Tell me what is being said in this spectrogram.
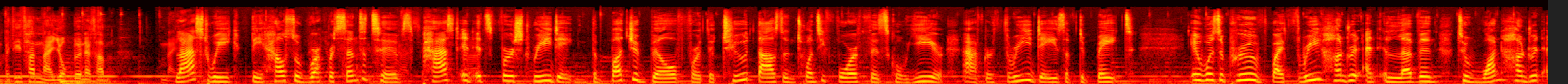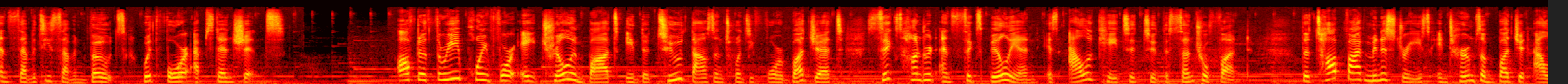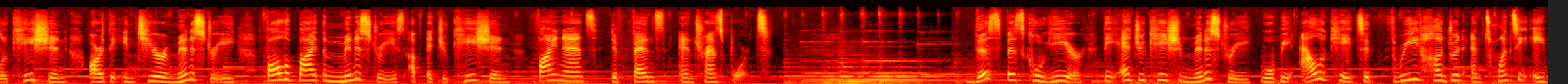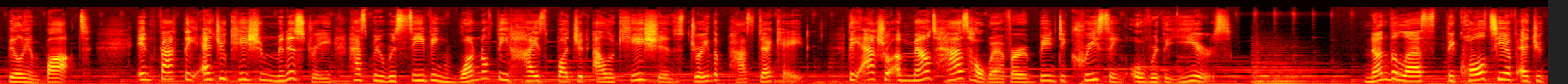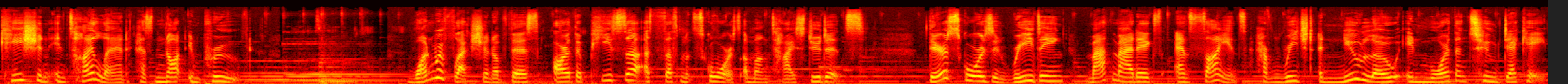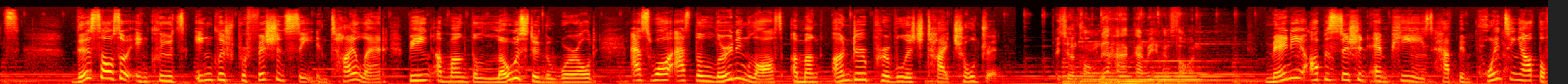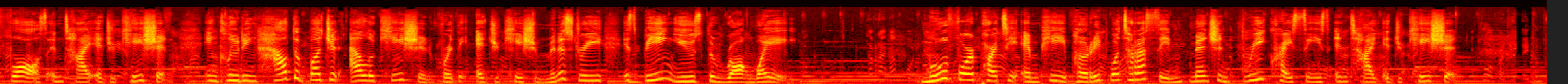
ามไปที่ท่านนายกด้วยนะครับ Last week, the House of Representatives passed in its first reading the budget bill for the 2024 fiscal year after three days of debate. It was approved by 311 to 177 votes, with four abstentions. Of the 3.48 trillion baht in the 2024 budget, 606 billion is allocated to the central fund. The top five ministries in terms of budget allocation are the Interior Ministry, followed by the Ministries of Education, Finance, Defense, and Transport. This fiscal year, the Education Ministry will be allocated 328 billion baht. In fact, the Education Ministry has been receiving one of the highest budget allocations during the past decade. The actual amount has, however, been decreasing over the years. Nonetheless, the quality of education in Thailand has not improved. One reflection of this are the PISA assessment scores among Thai students. Their scores in reading, mathematics, and science have reached a new low in more than two decades. This also includes English proficiency in Thailand being among the lowest in the world, as well as the learning loss among underprivileged Thai children. Many opposition MPs have been pointing out the flaws in Thai education, including how the budget allocation for the education ministry is being used the wrong way. Move Forward Party MP Parit Wacharasindhu mentioned three crises in Thai education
